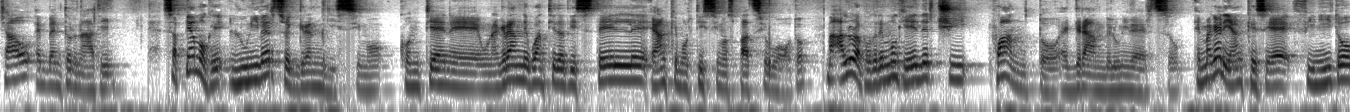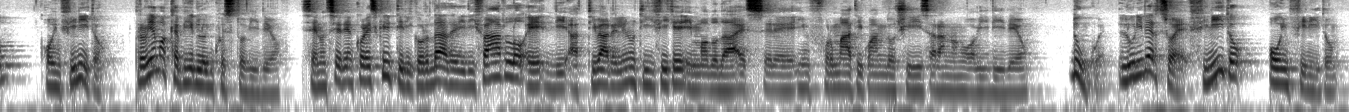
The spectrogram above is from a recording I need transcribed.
Ciao e bentornati. Sappiamo che l'universo è grandissimo, contiene una grande quantità di stelle e anche moltissimo spazio vuoto, ma allora potremmo chiederci quanto è grande l'universo e magari anche se è finito o infinito. Proviamo a capirlo in questo video. Se non siete ancora iscritti ricordatevi di farlo e di attivare le notifiche in modo da essere informati quando ci saranno nuovi video. Dunque, l'universo è finito o infinito?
